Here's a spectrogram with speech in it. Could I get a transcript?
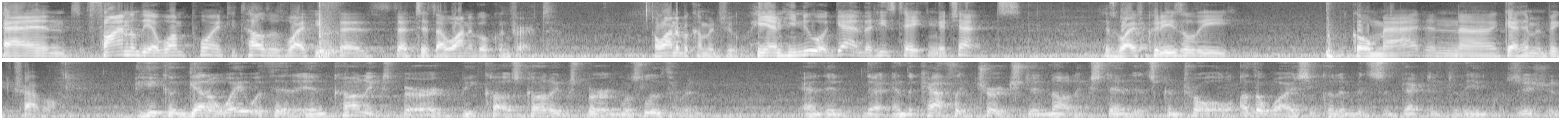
and finally at one point he tells his wife, he says, "That's it. I want to go convert. I want to become a Jew." He and he knew again that he's taking a chance. His wife could easily go mad and uh, get him in big trouble. He could get away with it in Königsberg because Königsberg was Lutheran. And, it, and the Catholic Church did not extend its control. Otherwise, he could have been subjected to the Inquisition.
